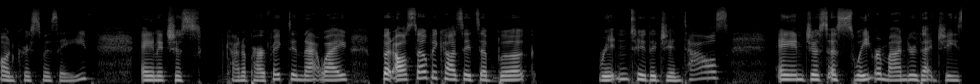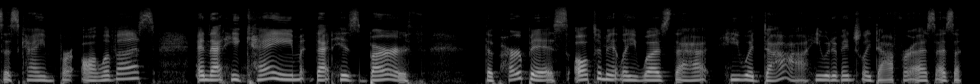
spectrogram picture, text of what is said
on Christmas Eve. And it's just kind of perfect in that way. But also because it's a book written to the Gentiles and just a sweet reminder that Jesus came for all of us and that he came, that his birth the purpose ultimately was that he would die. He would eventually die for us as a,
